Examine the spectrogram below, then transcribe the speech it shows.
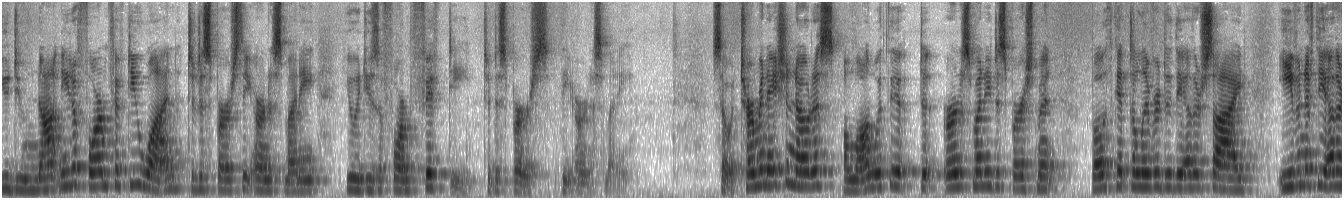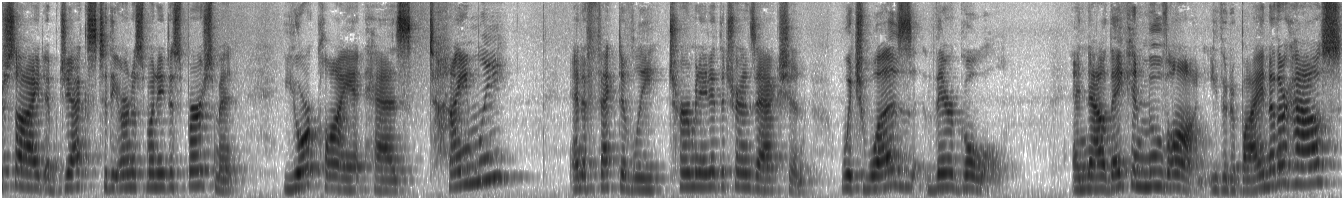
You do not need a Form 51 to disperse the earnest money. You would use a Form 50 to disperse the earnest money. So a termination notice along with the earnest money disbursement both get delivered to the other side. Even if the other side objects to the earnest money disbursement, your client has timely and effectively terminated the transaction, which was their goal. And now they can move on either to buy another house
